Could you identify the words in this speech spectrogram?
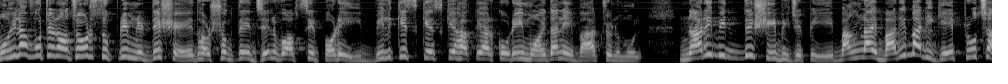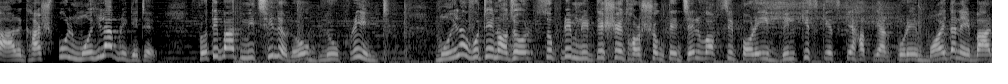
মহিলা ভোটে নজর সুপ্রিম নির্দেশে। ধর্ষকদের জেল ওয়াপসির পরেই বিলকিস কেসকে হাতিয়ার করেই ময়দানে বা তৃণমূল। নারী বিদ্বেষী বিজেপি। বাংলায় বাড়ি বাড়ি গিয়ে প্রচার, ঘাসফুল মহিলা ব্রিগেডের। প্রতিবাদ মিছিলেরও ব্লু প্রিন্ট মহিলা ভোটে নজর, সুপ্রিম নির্দেশে ধর্ষকদের জেল ওয়াপসির পরেই বিলকিস কেসকে হাতিয়ার করে ময়দানে এবার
